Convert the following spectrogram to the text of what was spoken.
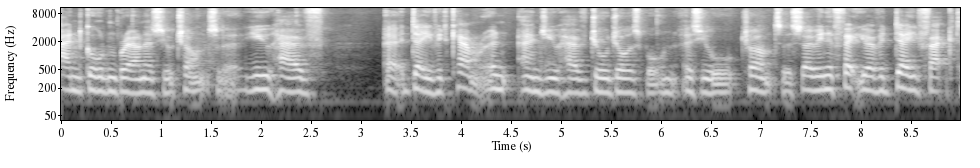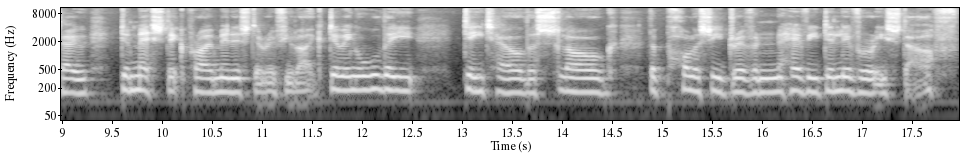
and Gordon Brown as your Chancellor. You have uh, David Cameron and you have George Osborne as your Chancellor. So, in effect, you have a de facto domestic Prime Minister, if you like, doing all the detail, the slog, the policy driven, heavy delivery stuff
